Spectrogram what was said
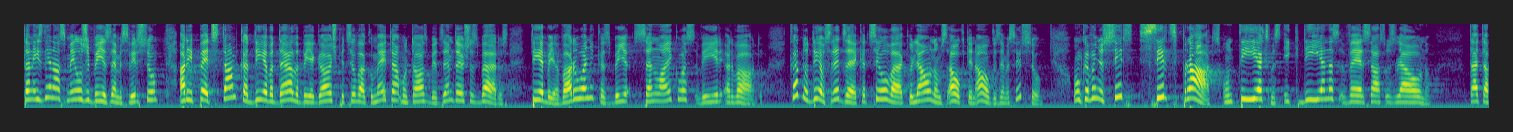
Tanīs dienās milži bija zemes virsū. Arī pēc tam, kad dieva dēli bija gājuši pie cilvēku meitām, un tās bija dzemdējušas bērnus. Tie bija varoņi, kas bija senlaikos vīri ar vārdu. Kad nu Dievs redzēja, ka cilvēku ļaunums augtina auga zemes virsū, un ka viņu sirds, sirds prāts un tieksmes ikdienas vērsās uz ļaunu, tā ir tā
